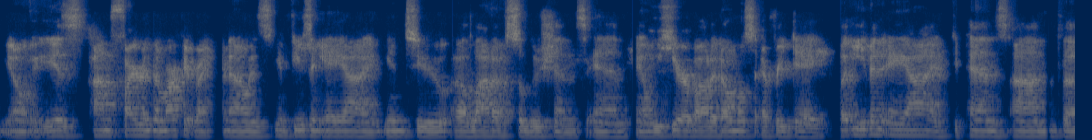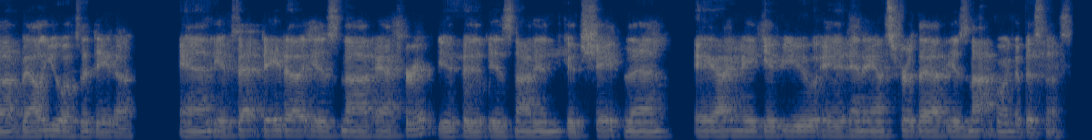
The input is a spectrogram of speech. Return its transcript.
you know is on fire in the market right now is infusing AI into a lot of solutions, and you know we hear about it almost every day. But even AI depends on the value of the data and if that data is not accurate, if it is not in good shape, then AI may give you a, an answer that is not going to business.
